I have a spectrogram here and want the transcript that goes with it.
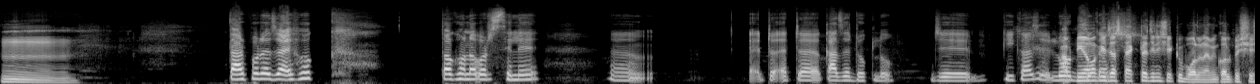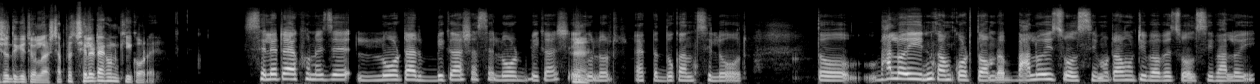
হুম। তারপরে যাই হোক তখন আবার ছেলে একটা একটা কাজে ঢুকলো যে কি কাজে? লোড আপনি আমাকে জাস্ট একটা জিনিস একটু বলেন আমি গল্পের শেষের দিকে চলে আসছি। আপনার ছেলেটা এখন কি করে? ছেলেটা এখন ওই যে লোড আর বিকাশ আছে লোড বিকাশ হ্যাঁ। এগুলোর একটা দোকান ছিল ওর। তো ভালোই ইনকাম করতো আমরা ভালোই চলছি মোটামুটি ভাবে চলছি ভালোই।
